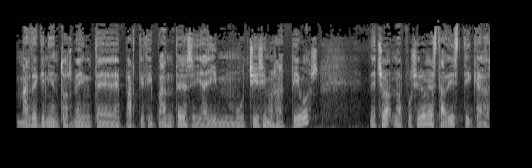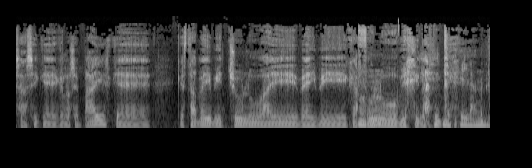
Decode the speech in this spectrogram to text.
más de 520 participantes y hay muchísimos activos. De hecho, nos pusieron estadísticas, así que que lo sepáis, que, que está Baby Chulu ahí, Baby Kazulu vigilante. Vigilando.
